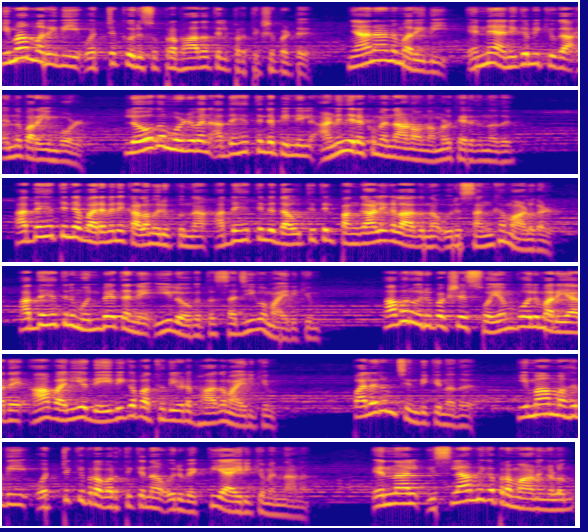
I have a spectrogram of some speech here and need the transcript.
ഇമാം മറീദി ഒറ്റക്കൊരു സുപ്രഭാതത്തിൽ പ്രത്യക്ഷപ്പെട്ട് ഞാനാണ് മറീദി എന്നെ അനുഗമിക്കുക എന്ന് പറയുമ്പോൾ ലോകം മുഴുവൻ അദ്ദേഹത്തിന്റെ പിന്നിൽ അണിനിരക്കുമെന്നാണോ നമ്മൾ കരുതുന്നത്? അദ്ദേഹത്തിന്റെ വരവിന് കളമൊരുക്കുന്ന അദ്ദേഹത്തിന്റെ ദൗത്യത്തിൽ പങ്കാളികളാകുന്ന ഒരു സംഘം ആളുകൾ അദ്ദേഹത്തിന് മുൻപേ തന്നെ ഈ ലോകത്ത് സജീവമായിരിക്കും. അവർ ഒരുപക്ഷെ സ്വയം പോലും അറിയാതെ ആ വലിയ ദൈവിക പദ്ധതിയുടെ ഭാഗമായിരിക്കും. പലരും ചിന്തിക്കുന്നത് ഇമാം മഹദി ഒറ്റയ്ക്ക് പ്രവർത്തിക്കുന്ന ഒരു വ്യക്തിയായിരിക്കുമെന്നാണ്. എന്നാൽ ഇസ്ലാമിക പ്രമാണങ്ങളും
